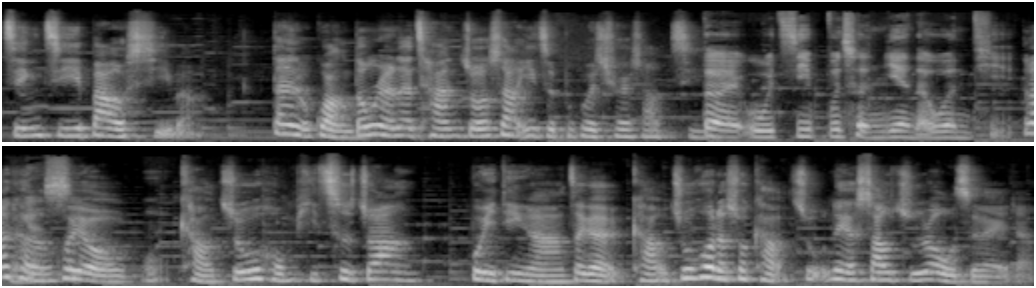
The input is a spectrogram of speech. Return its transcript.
金鸡报喜吧。但广东人的餐桌上一直不会缺少鸡，对，无鸡不成宴的问题。那可能会有烤猪、红皮翅状，不一定啊。这个烤猪或者说烤猪那个烧猪肉之类的。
